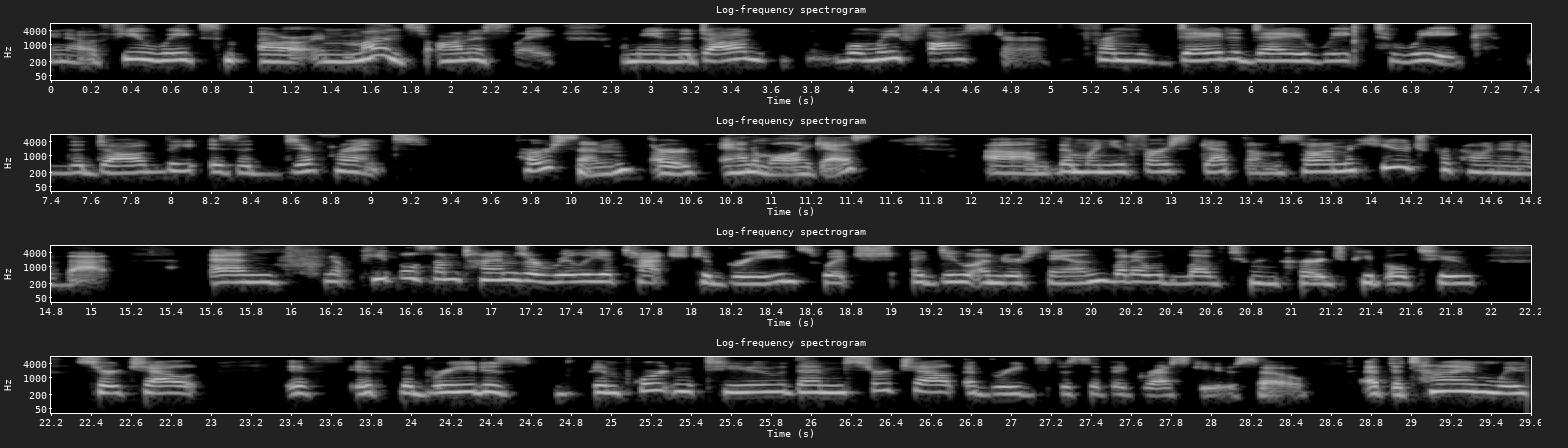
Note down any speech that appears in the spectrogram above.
you know a few weeks or months honestly. I mean the dog when we foster from day to day week to week the dog is a different person or animal i guess um, than when you first get them. So i'm a huge proponent of that and you know, people sometimes are really attached to breeds, which I do understand, but I would love to encourage people to search out if if the breed is important to you, then search out a breed specific rescue. So at the time we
